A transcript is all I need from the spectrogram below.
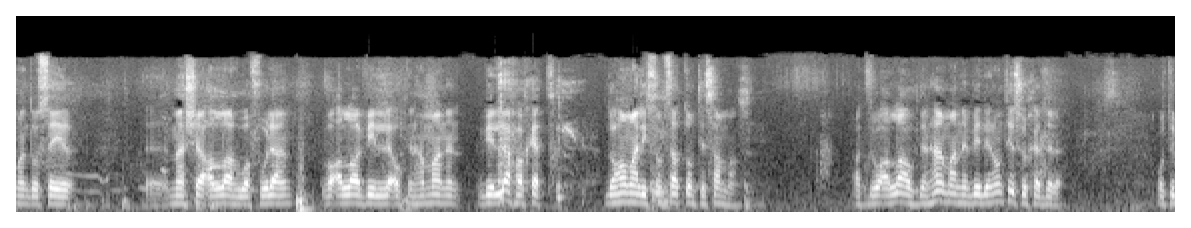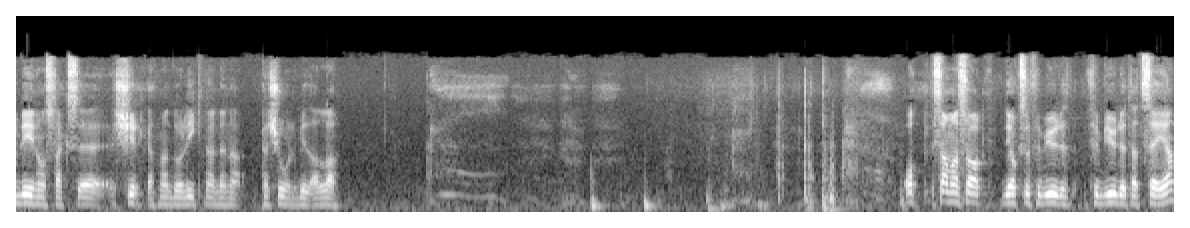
man då säger eh, Masha Allah wa fulan, vad Allah ville och den här mannen ville ha skett. Då har man liksom satt dem tillsammans. Att då Allah och den här mannen ville någonting så skedde det. Och det blir någon slags eh, kyrka att man då liknar denna person vid Allah. Och samma sak, det är också förbjudet, förbjudet att säga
